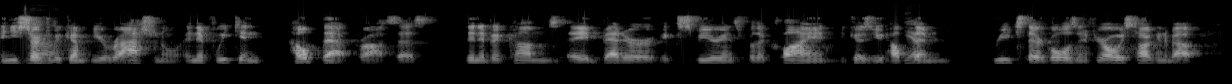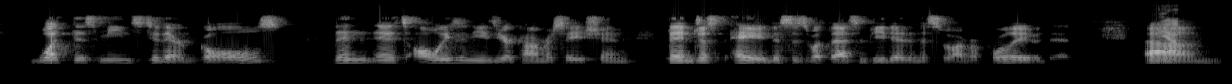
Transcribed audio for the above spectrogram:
and you start to become irrational. And if we can help that process, then it becomes a better experience for the client because you help Yep. them reach their goals. And if you're always talking about what this means to their goals, then it's always an easier conversation than just, hey, this is what the S&P did and this is what our portfolio did. Yep. Um,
